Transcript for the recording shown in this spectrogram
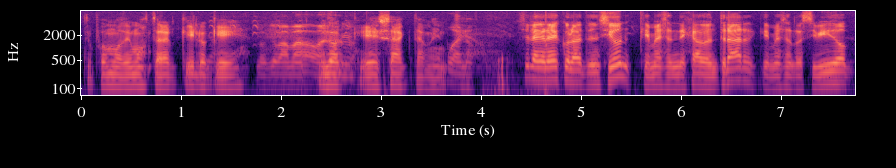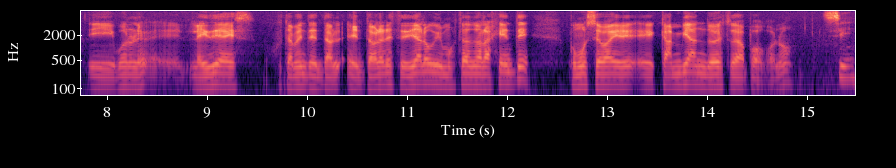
te podemos demostrar qué es lo que... Lo que va exactamente. Bueno, yo le agradezco la atención, que me hayan dejado entrar, que me hayan recibido y bueno, la idea es justamente entablar este diálogo y mostrando a la gente cómo se va a ir eh, cambiando esto de a poco, ¿no? Sí,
